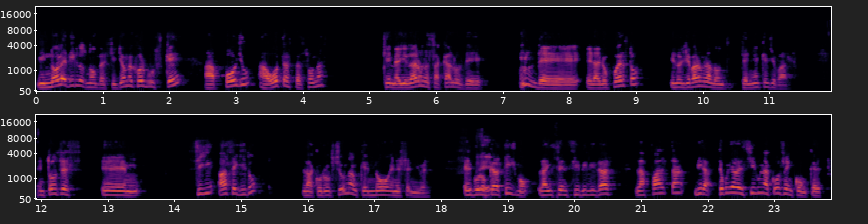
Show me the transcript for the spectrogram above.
Y no le di los nombres, y yo mejor busqué apoyo a otras personas que me ayudaron a sacarlos de, de el aeropuerto y los llevaron a donde tenían que llevarlo. Entonces, em, sí ha seguido la corrupción, aunque no en ese nivel. El burocratismo, la insensibilidad, la falta. Mira, te voy a decir una cosa en concreto.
